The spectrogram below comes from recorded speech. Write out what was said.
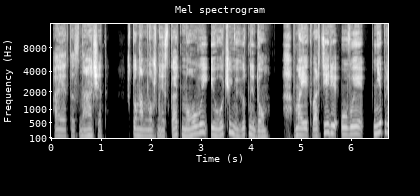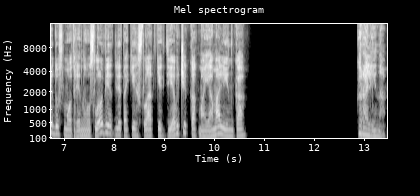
А это значит, что нам нужно искать новый и очень уютный дом. В моей квартире, увы, не предусмотрены условия для таких сладких девочек, как моя малинка. Каролина.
